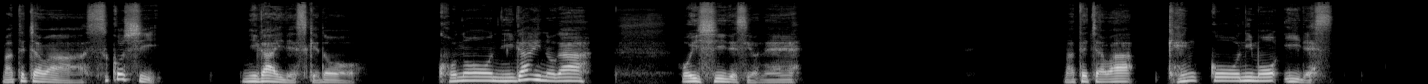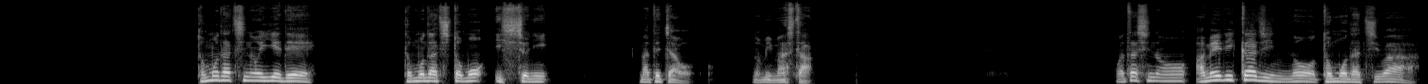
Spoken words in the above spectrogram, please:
マテ茶は少し苦いですけど、この苦いのが美味しいですよね。マテ茶は健康にもいいです。友達の家で友達とも一緒にマテ茶を飲みました。私のアメリカ人の友達は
